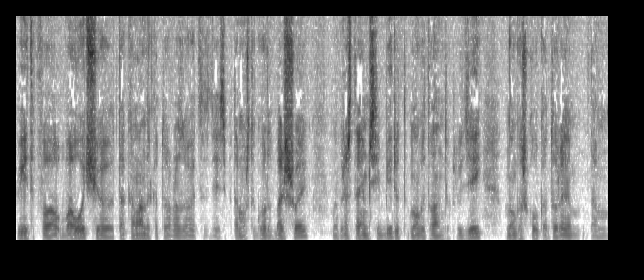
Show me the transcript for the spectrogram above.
видит во- воочию та команда, которая образуется здесь. Потому что город большой, мы представим Сибирь, это много талантливых людей, много школ, которые там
